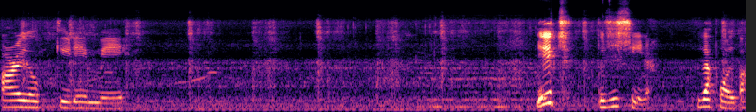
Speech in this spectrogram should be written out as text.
Are you kidding me? Nyt, pysy siinä. Hyvä poika.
